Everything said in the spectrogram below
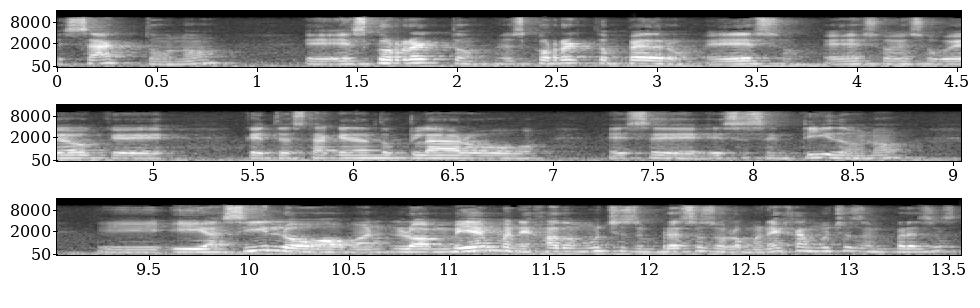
Exacto, ¿no? Eh, es correcto, es correcto Pedro, eso, eso, eso, veo que, que te está quedando claro ese, ese sentido, ¿no? Y, y, así lo, lo habían manejado muchas empresas o lo manejan muchas empresas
